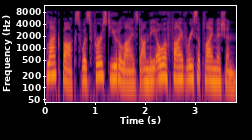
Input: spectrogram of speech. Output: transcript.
Black box was first utilized on the OA-5 resupply mission.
